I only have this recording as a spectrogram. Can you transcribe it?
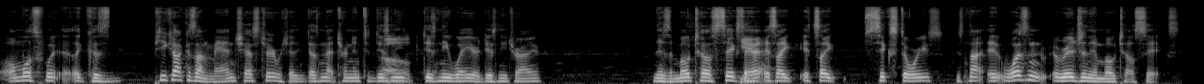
almost wi- uh, like because Peacock is on Manchester, which I think doesn't that turn into oh, Disney Oh, okay. Disney Way or Disney Drive. And there's a Motel Six. Yeah. It's like it's like six stories. It's not. It wasn't originally a Motel Six.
